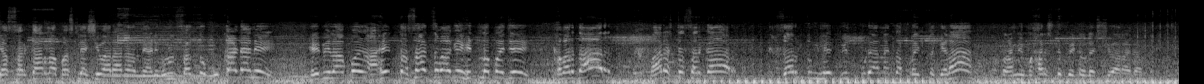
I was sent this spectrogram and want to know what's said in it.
या सरकारला बसल्याशिवाय राहणार नाही. आणि म्हणून सांगतो बुकाड्याने हे बिल आपण आहे तसाच मागे घेतलं पाहिजे. खबरदार महाराष्ट्र सरकार जर तुम्ही हे बिल पुढे आणायचा प्रयत्न केला तर आम्ही महाराष्ट्र पेटवल्याशिवाय राहणार नाही.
